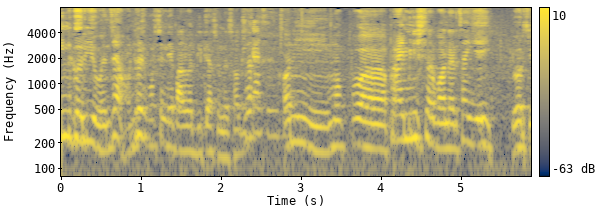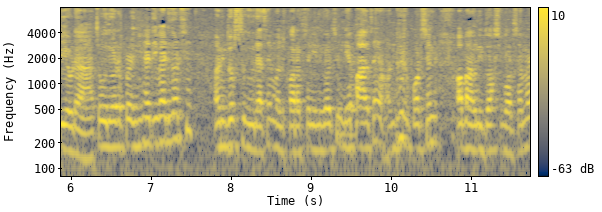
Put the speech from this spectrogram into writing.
इन गरियो भने चाहिँ हन्ड्रेड पर्सेन्ट नेपालमा विकास हुन सक्छ। अनि म प्राइम मिनिस्टर बनेर चाहिँ यही गर्छु एउटा चौधवटा प्रोभिन्समा डिभाइड गर्छु। अनि दोस्रो कुरा चाहिँ मैले करप्सन इन गर्छु। नेपाल चाहिँ हन्ड्रेड पर्सेन्ट अब आउने दस वर्षमा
